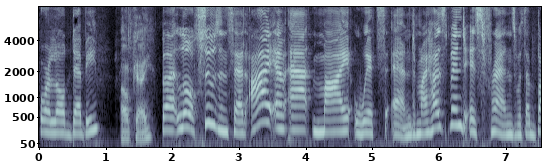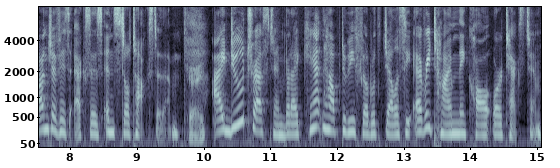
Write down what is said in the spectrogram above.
or Lil Debbie. Okay. But little Susan said, I am at my wits' end. My husband is friends with a bunch of his exes and still talks to them. Okay. I do trust him, but I can't help to be filled with jealousy every time they call or text him.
